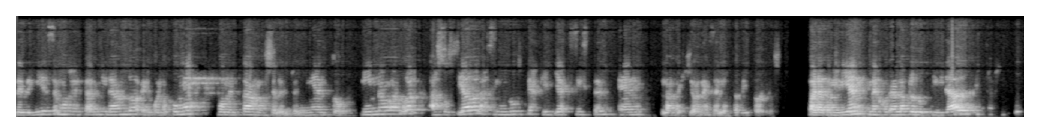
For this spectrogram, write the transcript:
deberíamos estar mirando es, bueno, cómo fomentamos el emprendimiento innovador asociado a las industrias que ya existen en las regiones, en los territorios, para también mejorar la productividad de estas industrias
